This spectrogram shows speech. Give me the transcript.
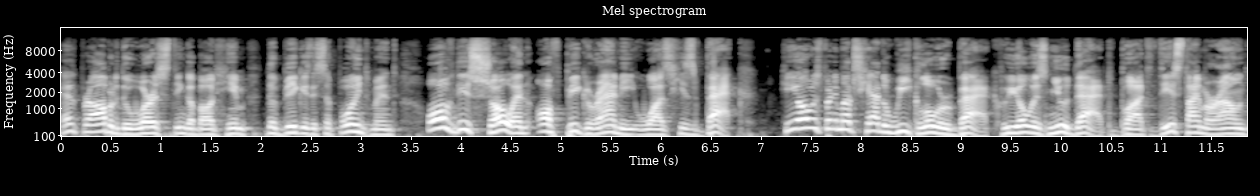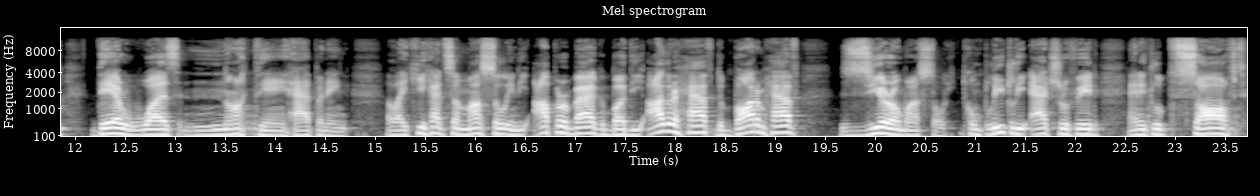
and probably the worst thing about him, the biggest disappointment of this show and of Big Ramy was his back. He always pretty much had a weak lower back, we always knew that, but this time around there was nothing happening. Like he had some muscle in the upper back, but the other half, the bottom half, zero muscle, completely atrophied, and it looked soft.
